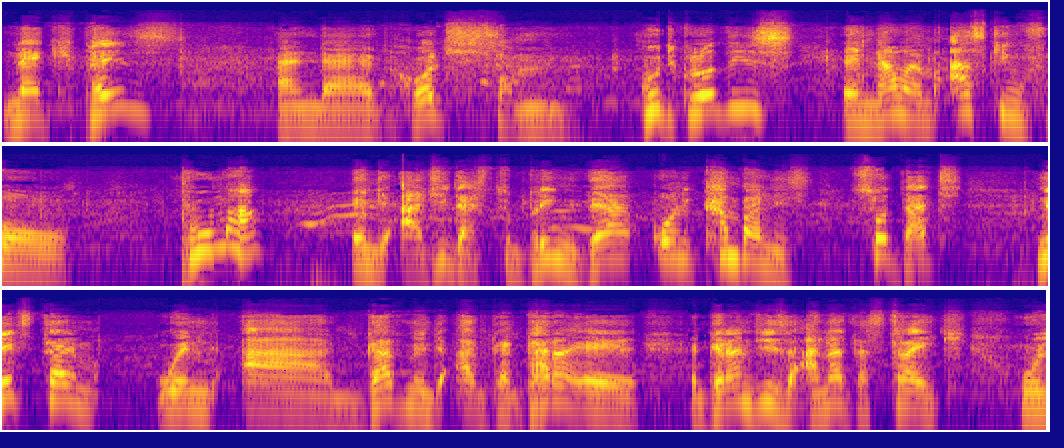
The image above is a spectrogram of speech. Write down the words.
neck pairs and I got some good clothes and now I'm asking for Puma and Adidas to bring their own companies so that next time when a government uh, uh, guarantees another strike, we'll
